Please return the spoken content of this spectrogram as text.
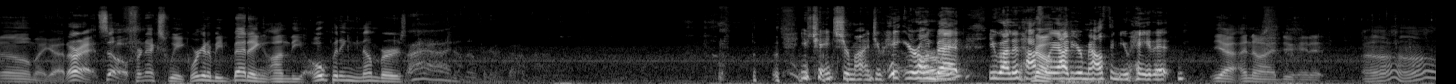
Oh my god. All right. So for next week, we're gonna be betting on the opening numbers. I, I don't know if we're gonna bet on that. You changed your mind. You hate your own Are bet. You got it halfway No. out of your mouth and you hate it. Yeah, I know. I do hate it. Uh,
